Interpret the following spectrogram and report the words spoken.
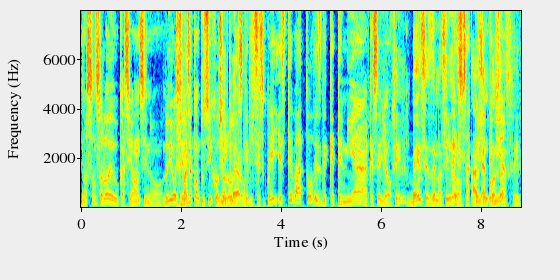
no son solo de educación, sino. Le digo, te Sí. pasa con tus hijos, Sí, ¿no? Lo ves que dices, güey, este vato desde que tenía, qué sé yo, Sí, veces de nacido, Exacto, ya hacen tenía- cosas, sí.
